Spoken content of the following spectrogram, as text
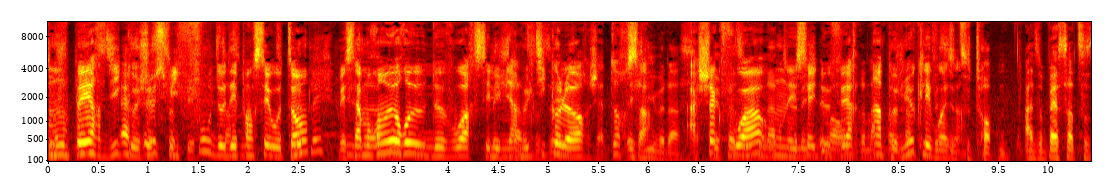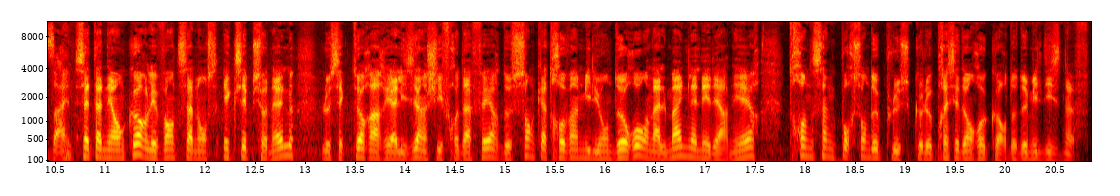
Mon père dit que je suis fou de dépenser autant, mais ça me rend heureux de voir ces lumières multicolores. J'adore ça. À chaque fois, on essaye de faire un peu mieux que les voisins. Cette année encore, les ventes s'annoncent exceptionnelles. Le secteur a réalisé un chiffre d'affaires de 180 millions d'euros en Allemagne l'année dernière, 35% de plus que le précédent record de 2019.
